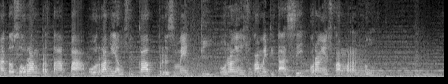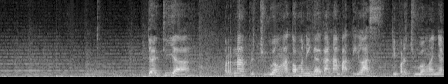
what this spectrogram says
atau seorang pertapa, orang yang suka bersemedi, orang yang suka meditasi, orang yang suka merenung. Dan dia pernah berjuang atau meninggalkan nampak tilas di perjuangannya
